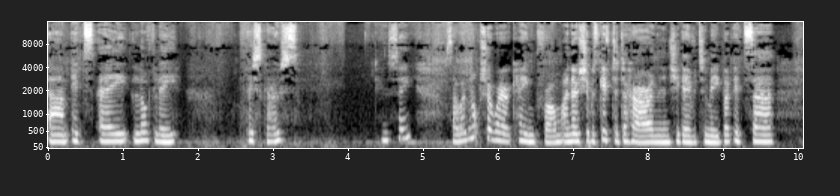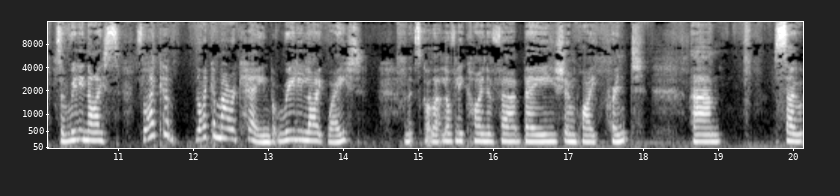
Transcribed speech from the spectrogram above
Um, it's a lovely viscose. You can see? So I'm not sure where it came from. I know she was gifted to her and then she gave it to me but it's uh it's a really nice, it's like a like a Marocaine, but really lightweight. And it's got that lovely kind of uh, beige and white print. Um, so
